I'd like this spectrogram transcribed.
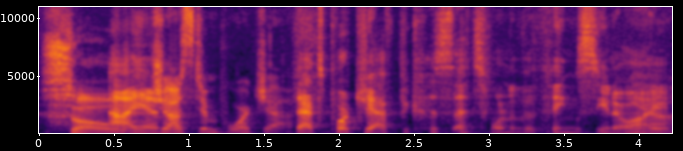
So I am. Just in Port Jeff. that's Port Jeff because that's one of the things you know. Yeah. I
